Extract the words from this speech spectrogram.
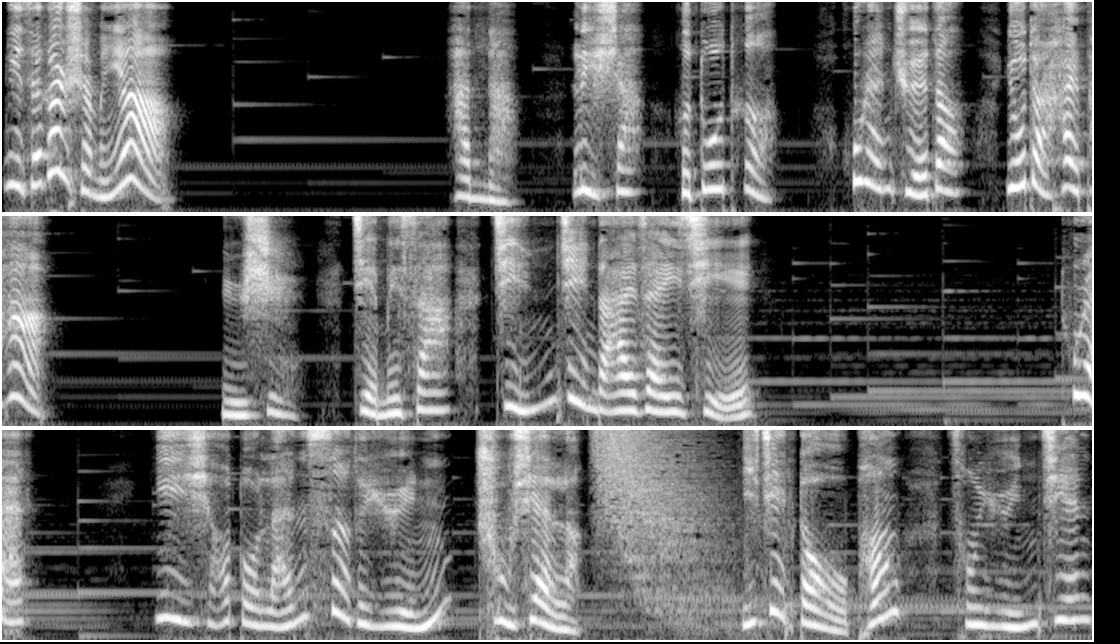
你在干什么呀？”汉娜、丽莎和多特忽然觉得有点害怕，于是姐妹仨紧紧的挨在一起。突然，一小朵蓝色的云出现了。一件斗篷从云间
